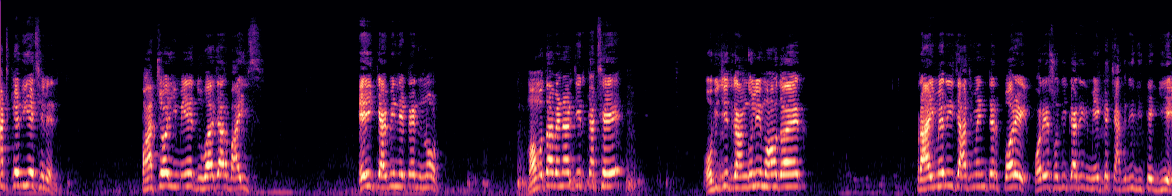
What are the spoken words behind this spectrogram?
আটকে দিয়েছিলেন। পাঁচই মে দু হাজার বাইশ এই ক্যাবিনেটের নোট। মমতা ব্যানার্জির কাছে অভিজিৎ গাঙ্গুলি মহোদয়ের প্রাইমারি জাজমেন্টের পরে পরেশ অধিকারীর মেয়েকে চাকরি দিতে গিয়ে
